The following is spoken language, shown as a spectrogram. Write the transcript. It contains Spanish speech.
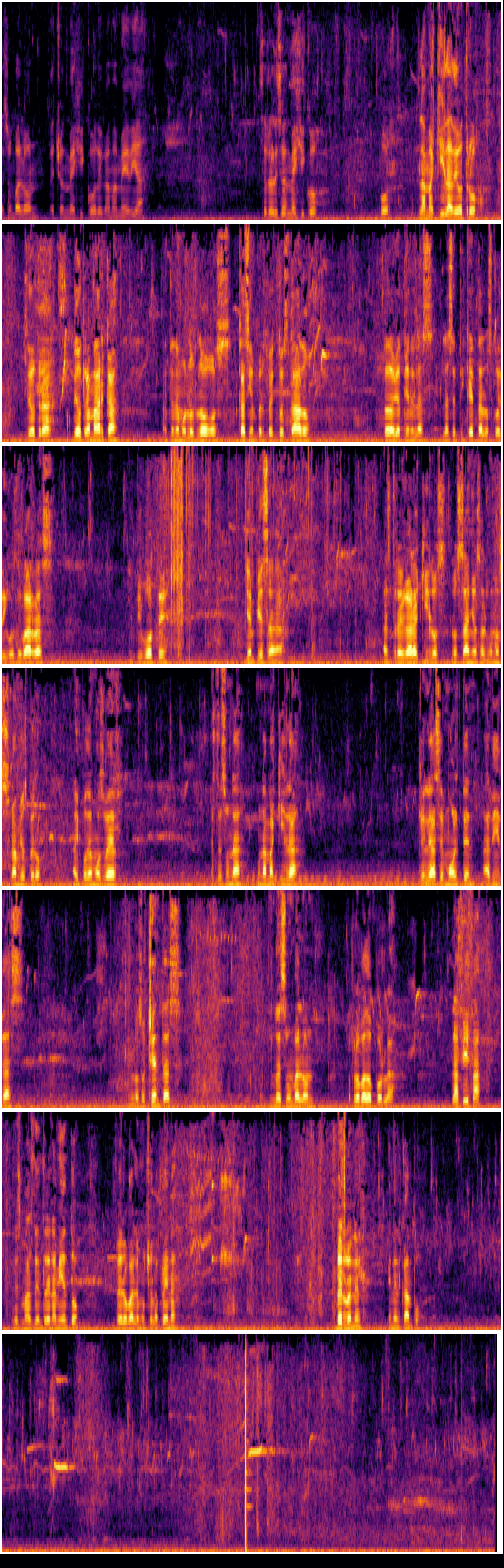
Es un balón hecho en México de gama media. Se realizó en México por la maquila de otro de otra de otra marca. Ahí tenemos los logos, casi en perfecto estado. Todavía tiene las, las etiquetas, los códigos de barras, el pivote. Ya empieza a, estregar aquí los, los años, algunos cambios, pero ahí podemos ver. Esta es una, una maquila que le hace Molten Adidas en los 80s. No es un balón aprobado por la, la FIFA, es más de entrenamiento, pero vale mucho la pena verlo en el, en el campo.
